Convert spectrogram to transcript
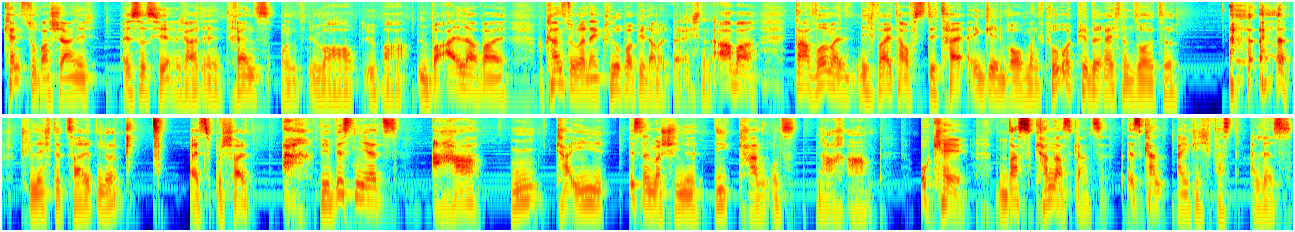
kennst du wahrscheinlich, ist es hier gerade in den Trends und überhaupt über, überall dabei. Du kannst sogar dein Klopapier damit berechnen. Aber da wollen wir nicht weiter aufs Detail eingehen, warum man Klopapier berechnen sollte. Schlechte Zeiten, ne? Weißt du Bescheid? Ach, wir wissen jetzt, aha, hm, KI ist eine Maschine, die kann uns nachahmen. Okay, was kann das Ganze? Es kann eigentlich fast alles.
